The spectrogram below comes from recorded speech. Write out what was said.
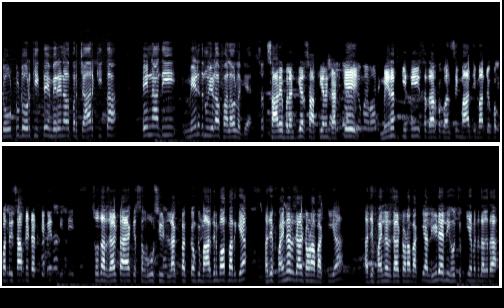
ਡੋਰ ਟੂ ਡੋਰ ਕੀਤੇ, ਮੇਰੇ ਨਾਲ ਪ੍ਰਚਾਰ ਕੀਤਾ, ਇਹਨਾਂ ਦੀ ਮਿਹਨਤ ਨੂੰ ਜਿਹੜਾ ਫਲ ਆ ਉਹ ਲੱਗਿਆ। ਸਾਰੇ ਵਲੰਟੀਅਰ ਸਾਥੀਆਂ ਨੇ ਡਟ ਕੇ ਮਿਹਨਤ ਕੀਤੀ, ਸਰਦਾਰ ਭਗਵੰਤ ਸਿੰਘ ਮਾਨ ਜੀ, ਮਾਨਯੋਗ ਮੁੱਖ ਮੰਤਰੀ ਸਾਹਿਬ ਨੇ ਡਟ ਕੇ ਮਿਹਨਤ ਕੀਤੀ। ਸੋ ਦਾ ਰਿਜ਼ਲਟ ਆਇਆ ਕਿ ਸੰਗਰੂਰ ਸੀਟ ਲਗਭਗ, ਕਿਉਂਕਿ ਮਾਰਜਨ ਬਹੁਤ ਵੱਧ ਗਿਆ ਹਜੇ ਫਾਈਨਲ ਰਿਜ਼ਲਟ ਆਉਣਾ ਬਾਕੀ ਆ, ਅਜੇ ਫਾਈਨਲ ਰਿਜ਼ਲਟ ਆਉਣਾ ਬਾਕੀ ਆ ਲੀਡ ਇੰਨੀ ਹੋ ਚੁੱਕੀ ਹੈ ਮੈਨੂੰ ਲੱਗਦਾ,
